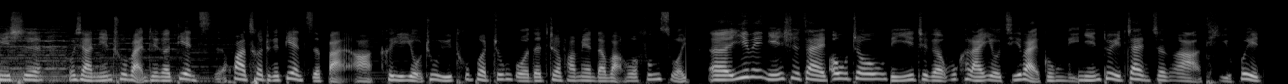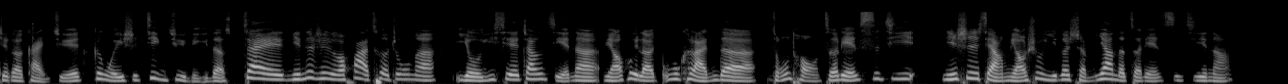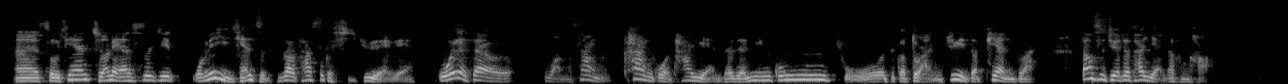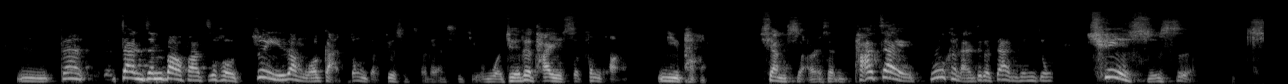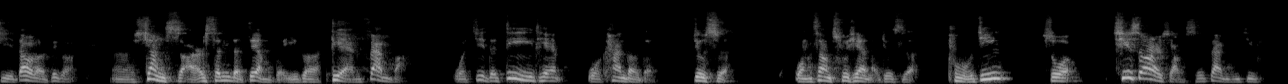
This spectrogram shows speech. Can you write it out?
女士，我想您出版这个电子画册这个电子版啊，可以有助于突破中国的这方面的网络封锁。呃，因为您是在欧洲，离这个乌克兰有几百公里，您对战争啊体会这个感觉更为是近距离的。在您的这个画册中呢，有一些章节呢描绘了乌克兰的总统泽连斯基。您是想描述一个什么样的泽连斯基呢？嗯，首先泽连斯基，我们以前只知道他是个喜剧演员。我也在网上看过他演的《人民公仆》这个短剧的片段，当时觉得他演的很好。嗯，但战争爆发之后，最让我感动的就是泽连斯基。我觉得他也是凤凰涅槃，向死而生。他在乌克兰这个战争中，确实是起到了这个呃向死而生的这样的一个典范吧。我记得第一天我看到的就是。网上出现了，就是普京说七十二小时占领基辅，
